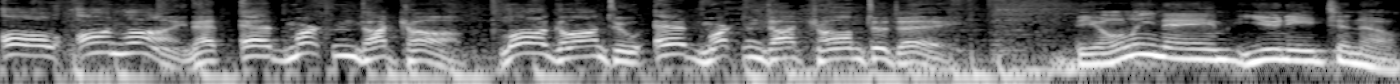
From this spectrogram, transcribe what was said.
All online at edmartin.com. Log on to edmartin.com today. The only name you need to know.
